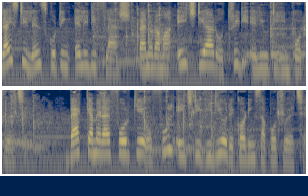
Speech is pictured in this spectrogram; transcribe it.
Zeiss T lens coating LED flash, panorama HDR ও থ্রিডি এলইউটি ইম্পোর্ট রয়েছে। ব্যাক ক্যামেরায় ফোর কে ও full HD video recording support রয়েছে।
